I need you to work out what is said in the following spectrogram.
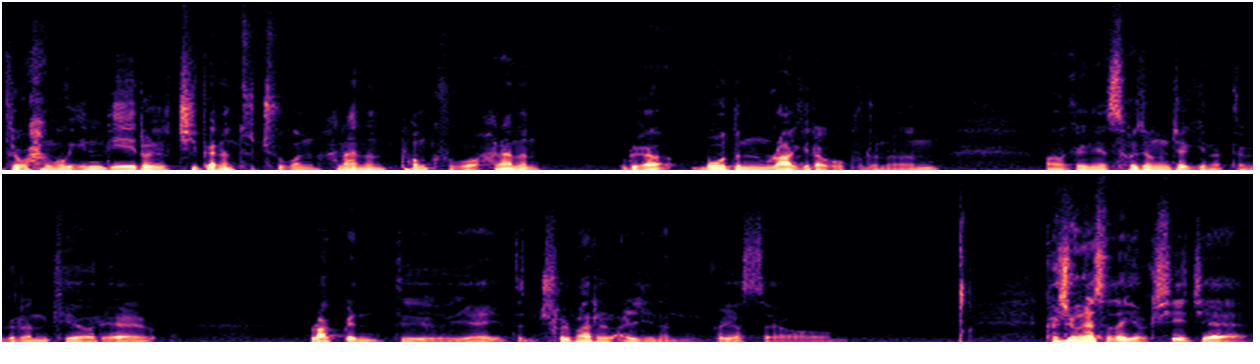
결국 한국 인디를 지배하는 두 축은 하나는 펑크고 하나는 우리가 모던 락이라고 부르는 어, 굉장히 서정적인 어떤 그런 계열의 락 밴드의 어떤 출발을 알리는 거였어요. 그 중에서도 역시 이제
